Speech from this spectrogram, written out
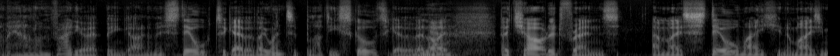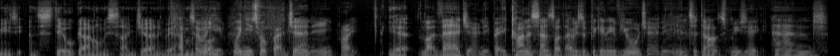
I mean, how long have Radiohead been going? I mean, they're still together. They went to bloody school together. They're like they're childhood friends, and they're still making amazing music and still going on the same journey. We haven't So gone. when you when you talk about journey, right? yeah, Like their journey, but it kind of sounds like that was the beginning of your journey into dance music and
